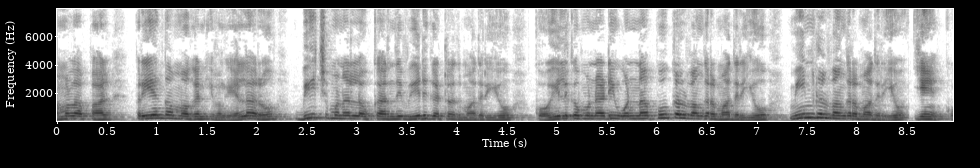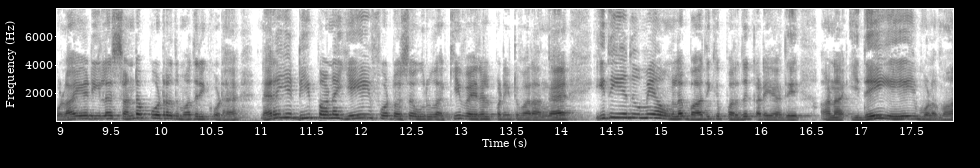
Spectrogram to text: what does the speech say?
அமலா பால் பிரியங்கா மோகன் இவங்க எல்லாரும் பீச் மணலில் உட்கார்ந்து வீடு கட்டுறது மாதிரியும் கோயிலுக்கு முன்னாடி ஒன்னா பூக்கள் வாங்குற மாதிரியும் மீன்கள் வாங்குற மாதிரியும் ஏன் குழாயடியில் சண்டை போடுறது மாதிரி கூட நிறைய டீப்பான ஏஐ ஃபோட்டோஸை உருவாக்கி வைரல் பண்ணிட்டு வராங்க. இது எதுவுமே அவங்கள பாதிக்கப்படுறது கிடையாது. ஆனால் இதே ஏஐ மூலமா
